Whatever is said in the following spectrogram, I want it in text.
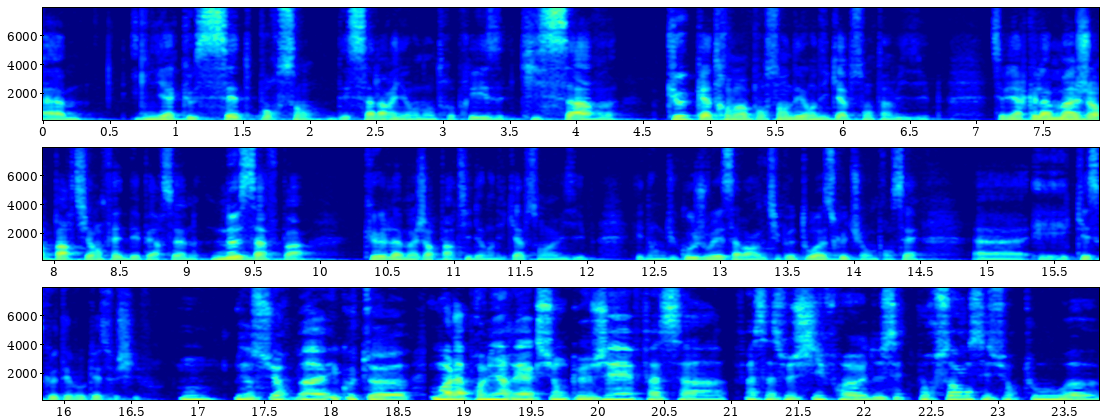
euh, il n'y a que 7% des salariés en entreprise qui savent que 80% des handicaps sont invisibles. C'est-à-dire que la majeure partie en fait des personnes ne savent pas que la majeure partie des handicaps sont invisibles. Et donc, du coup, je voulais savoir un petit peu toi ce que tu en pensais euh, et, qu'est-ce que tu évoquais ce chiffre? Mmh, bien sûr. Bah, écoute, euh, moi, la première réaction que j'ai face à, face à ce chiffre de 7%, c'est surtout, euh,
